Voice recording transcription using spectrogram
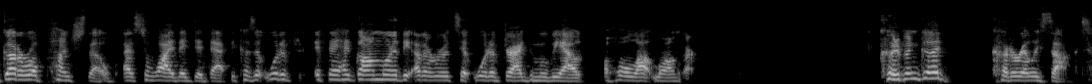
guttural punch though as to why they did that because it would have if they had gone one of the other routes it would have dragged the movie out a whole lot longer could have been good could have really sucked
